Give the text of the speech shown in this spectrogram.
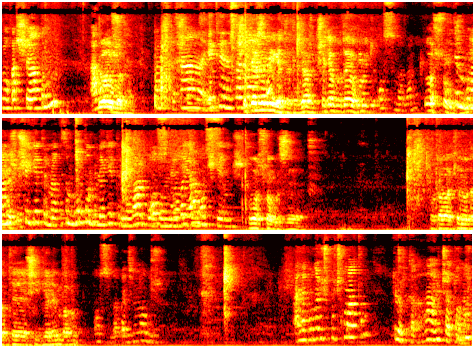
O kaşığı aldın mı? Yok olmadı. Ha, eteğini Şeker sarmışlar. nereye getirdin? Ya şeker burada yok muydu? Olsun babam. Olsun. Dedim buna hiçbir şey getirme kızım. Bulgur bile getirme. Var bulgur Olsun, ne diye. babacığım, Ama olsun. gelmiş. Olsun kızı. Orada varken oradan te şey gelelim bakalım. Olsun babacığım ne olur. Anne bunu üç buçuk mu attın? Dört tane. Ha üç at ona. Bu.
